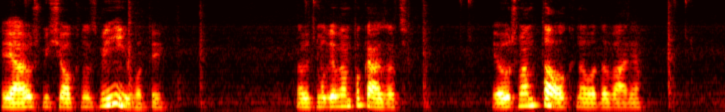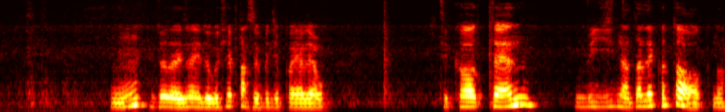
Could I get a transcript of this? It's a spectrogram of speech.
Ja już mi się okno zmieniło, ty. Nawet mogę wam pokazać. Ja już mam to okno ładowania. Hmm, tutaj za niedługo się pasek będzie pojawiał. Tylko ten widzi na daleko to okno.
